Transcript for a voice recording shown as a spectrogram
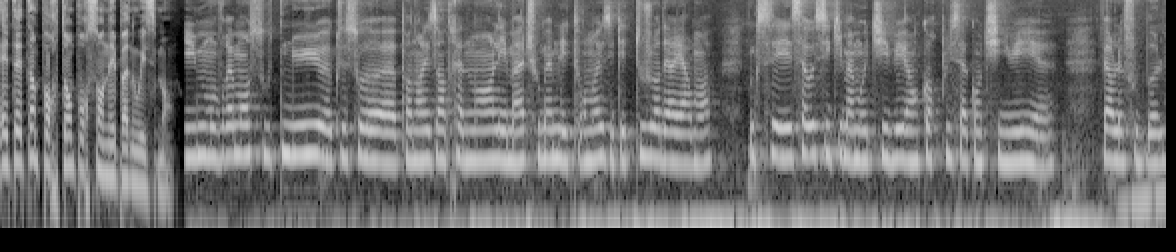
était important pour son épanouissement. Ils m'ont vraiment soutenu, euh, que ce soit euh, pendant les entraînements, les matchs ou même les tournois, ils étaient toujours derrière moi. Donc c'est ça aussi qui m'a motivé encore plus à continuer vers le football.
